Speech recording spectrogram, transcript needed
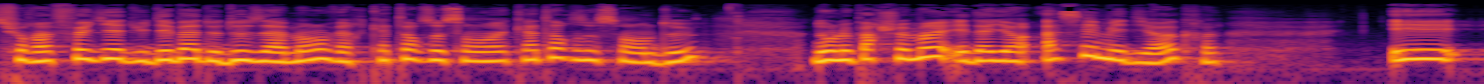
sur un feuillet du débat de deux amants vers 1401-1402, dont le parchemin est d'ailleurs assez médiocre, et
